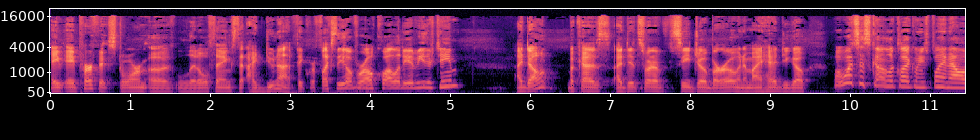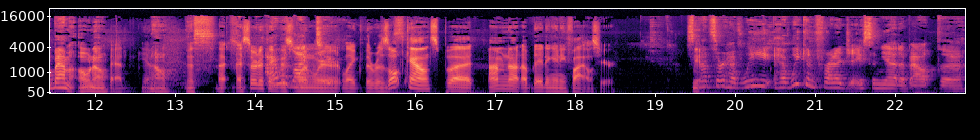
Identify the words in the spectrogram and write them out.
a, a perfect storm of little things that I do not think reflects the overall quality of either team. I don't because I did sort of see Joe Burrow, and in my head, you go, "Well, what's this going to look like when he's playing Alabama?" Oh no, Bad. Yeah. no, that's I, I sort of think I would this like one where to- like the result counts, but I'm not updating any files here. Spencer, have we have we confronted Jason yet about the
